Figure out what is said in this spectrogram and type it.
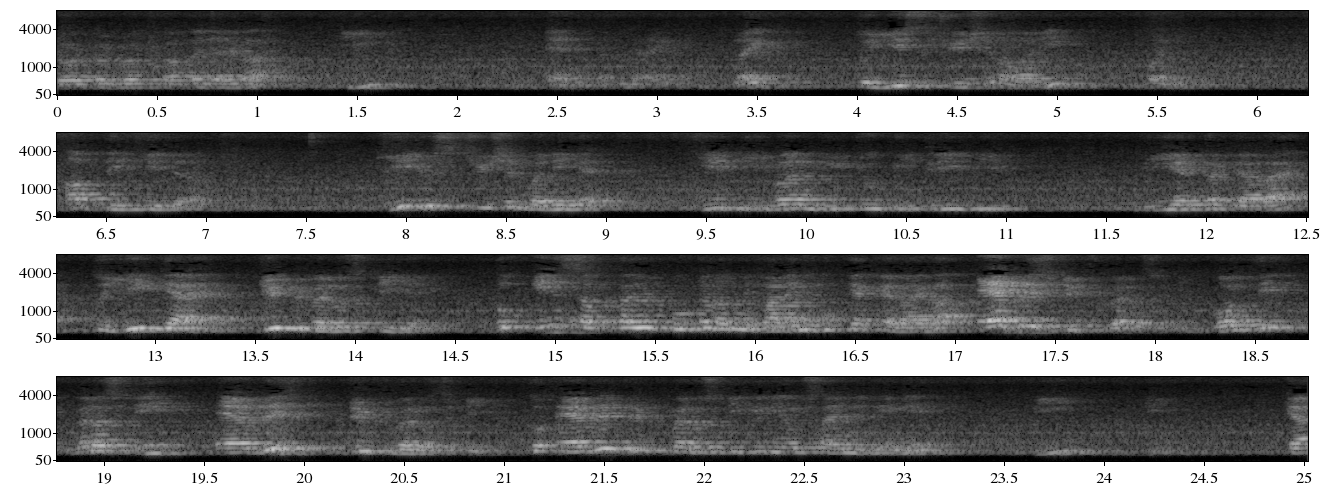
dot dot dot कहा जाएगा टी एन तो ये सिचुएशन हमारी बनी। अब देखिए जरा। ये जो सिचुएशन बनी है, ये D1 D2 B3 B Bn तक जा रहा है। तो ये क्या है? ड्रिफ्ट वेलोसिटी है। तो इन सब का जो टोटल हम निकालेंगे, वो क्या कहलाएगा? एवरेज ड्रिफ्ट वेलोसिटी कौन सी? वेलोसिटी एवरेज ड्रिफ्ट वेलोसिटी तो एवरेज ड्रिफ्ट वेलोसिटी के लिए हम साइन लिखेंगे बी डी क्या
